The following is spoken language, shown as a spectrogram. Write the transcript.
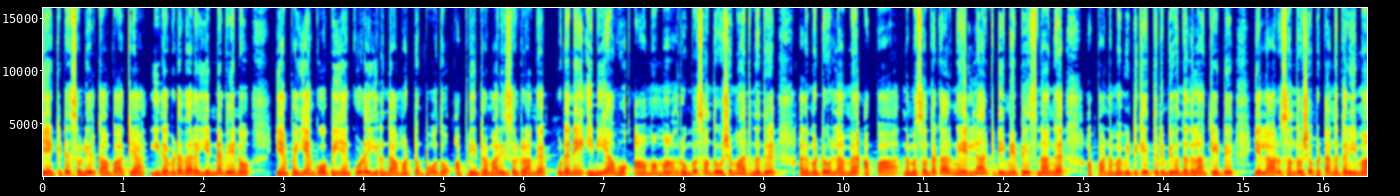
என்கிட்ட சொல்லியிருக்கான் பாக்கியா இதை விட வேற என்ன வேணும்? என் பையன் கோபி என் கூட இருந்தா மட்டும் போதும் அப்படின்ற மாதிரி சொல்றாங்க. உடனே இனியாவும் ஆமாம்மா ரொம்ப சந்தோஷமா இருந்தது. அது மட்டும் இல்லாம அப்பா நம்ம சொந்தக்காரங்க எல்லார்கிட்டயுமே பேசினாங்க. அப்பா நம்ம வீட்டுக்கே திரும்பி வந்ததெல்லாம் கேட்டு எல்லாரும் சந்தோஷப்பட்டாங்க தெரியுமா?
